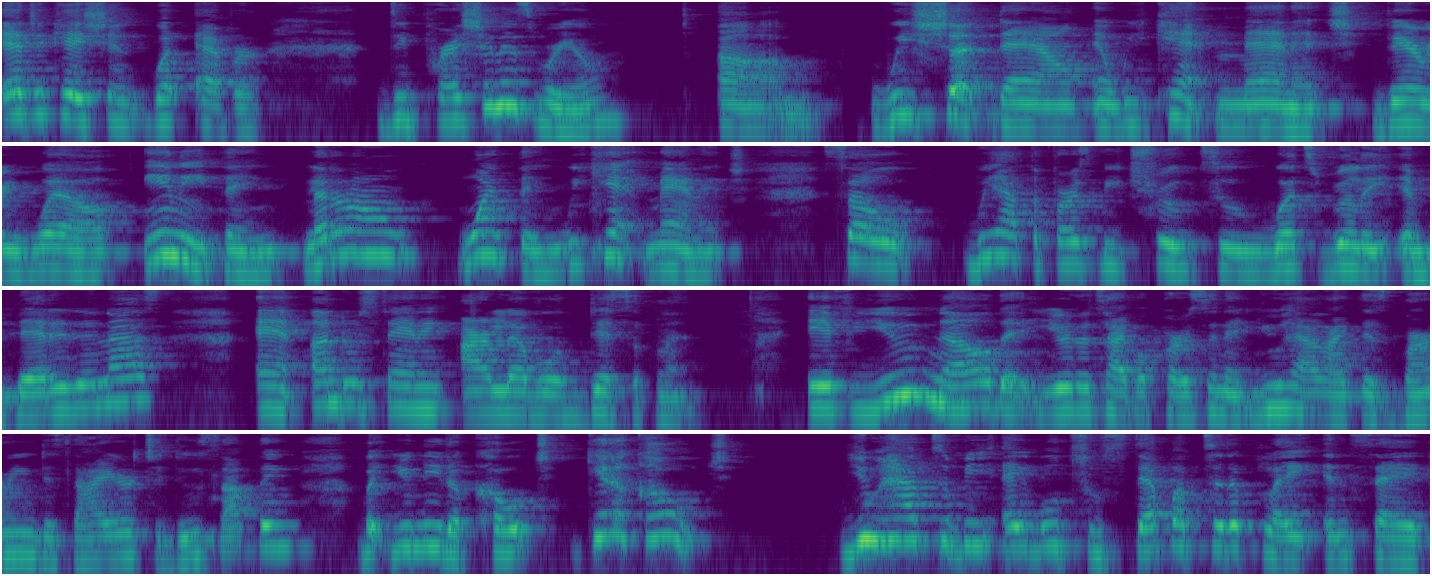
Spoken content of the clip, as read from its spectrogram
education whatever. Depression is real. Um, we shut down and we can't manage very well anything let alone one thing. We can't manage. So we have to first be true to what's really embedded in us and understanding our level of discipline. If you know that you're the type of person that you have like this burning desire to do something, but you need a coach, get a coach. You have to be able to step up to the plate and say,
